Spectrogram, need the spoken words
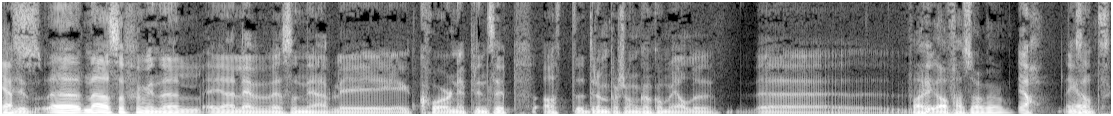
Yes. Eh, nei, altså For min del, jeg lever ved sånn jævlig corny prinsipp. At drømmepersonen kan komme i alle uh, Farger og fasonger? Ja, ikke sant.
